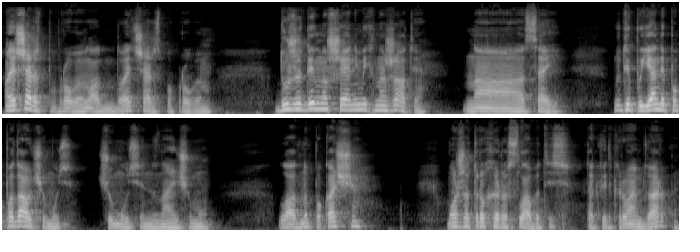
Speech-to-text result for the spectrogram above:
А я ще раз попробуємо, ладно, давайте ще раз попробуємо. Дуже дивно, що я не міг нажати на цей. Ну, типу, я не попадав чомусь. Чомусь, я не знаю чому. Ладно, поки що. Можна трохи розслабитись. Так, відкриваємо дверку.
